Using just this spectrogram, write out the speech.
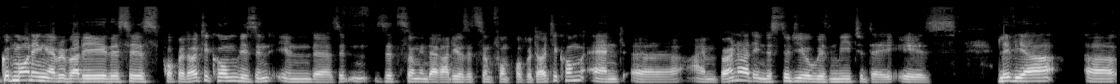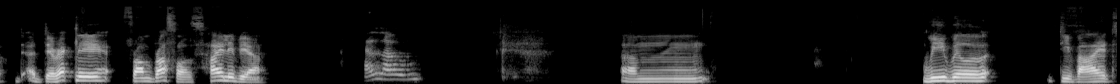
Good morning, everybody. This is Propedeutikum. Wir sind in der Sitzung, in der Radiositzung von Propedeutikum. And uh, I'm Bernhard. In the studio with me today is Livia, uh, directly from Brussels. Hi, Livia. Hello. Um, we will divide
